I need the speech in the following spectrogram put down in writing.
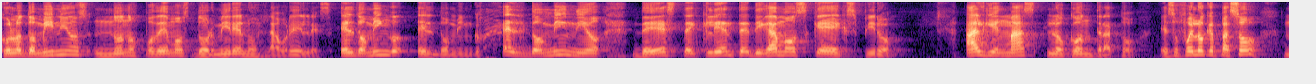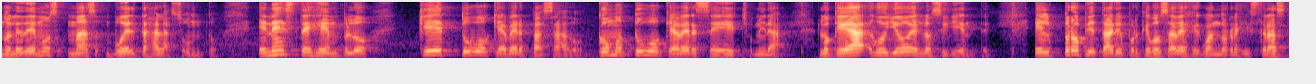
Con los dominios no nos podemos dormir en los laureles. El domingo, el domingo, el dominio de este cliente, digamos que expiró. Alguien más lo contrató. Eso fue lo que pasó. No le demos más vueltas al asunto. En este ejemplo, ¿qué tuvo que haber pasado? ¿Cómo tuvo que haberse hecho? Mira, lo que hago yo es lo siguiente. El propietario, porque vos sabés que cuando registras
